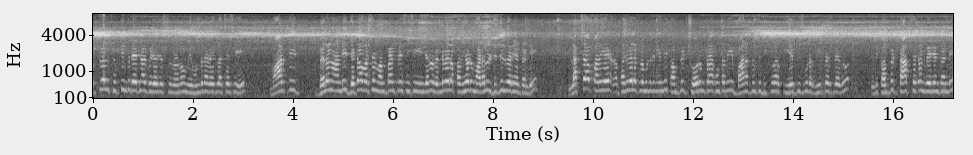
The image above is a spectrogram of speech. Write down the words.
ఏప్రిల్ ఫిఫ్టీన్త్ డేట్ నాడు వీడియో చేస్తున్నాను. మీ ముందున్న వెహికల్ వచ్చేసి మారుతి బెలన్ అండి. Zeta version one point three CC engine రెండు వేల పదిహేడు మోడల్ డీజిల్ వేరియంట్ అండి. లక్ష పదిహే పదివేల కిలోమీటర్ తిరిగింది. కంప్లీట్ షోరూమ్ ట్రాక్ ఉంటుంది. బానట్ నుంచి డిక్కి వరకు ఏ పీస్ కూడా రీప్లేస్ లేదు. ఇది కంప్లీట్ టాప్ సెకండ్ వేరియంట్ అండి.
